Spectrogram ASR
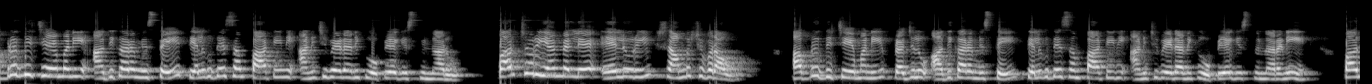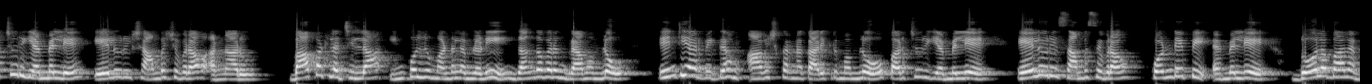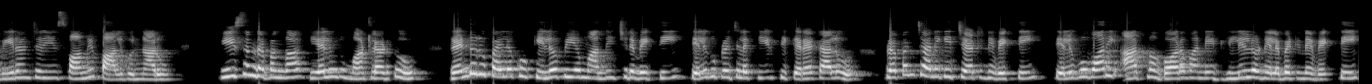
అభివృద్ధి చేయమని అధికారం ఇస్తే తెలుగుదేశం పార్టీని అణిచివేయడానికి ఉపయోగిస్తున్నారు. పర్చూరు ఎమ్మెల్యే ఏలూరి సాంబశివరావు అభివృద్ధి చేయమని ప్రజలు అధికారం ఇస్తే తెలుగుదేశం పార్టీని అణిచివేయడానికి ఉపయోగిస్తున్నారని పర్చూరు ఎమ్మెల్యే ఏలూరి సాంబశివరావు అన్నారు. బాపట్ల జిల్లా ఇంకొల్లు మండలంలోని గంగవరం గ్రామంలో ఎన్టీఆర్ విగ్రహం ఆవిష్కరణ కార్యక్రమంలో పర్చూరు ఎమ్మెల్యే ఏలూరి సాంబశివరావు కొండెపి ఎమ్మెల్యే డోలబాల వీరాంజనేయ స్వామి పాల్గొన్నారు. ఈ సందర్భంగా ఏలూరు మాట్లాడుతూ రెండు రూపాయలకు కిలో బియ్యం అందించిన వ్యక్తి తెలుగు ప్రజల కీర్తి కెరటాలు ప్రపంచానికి చేటిన వ్యక్తి తెలుగువారి ఆత్మ గౌరవాన్ని ఢిల్లీలో నిలబెట్టిన వ్యక్తి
